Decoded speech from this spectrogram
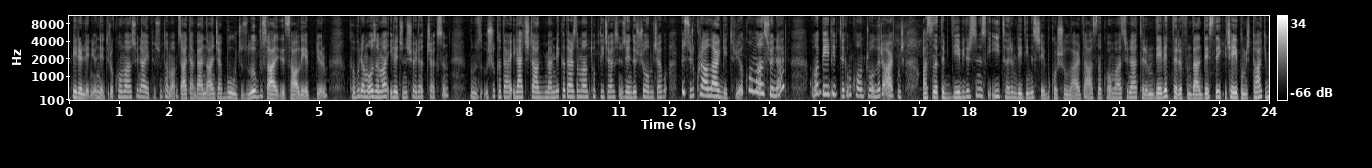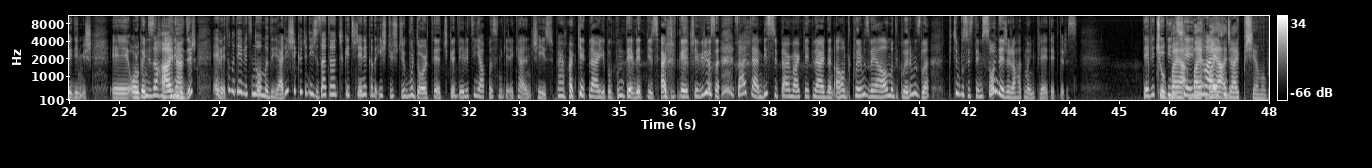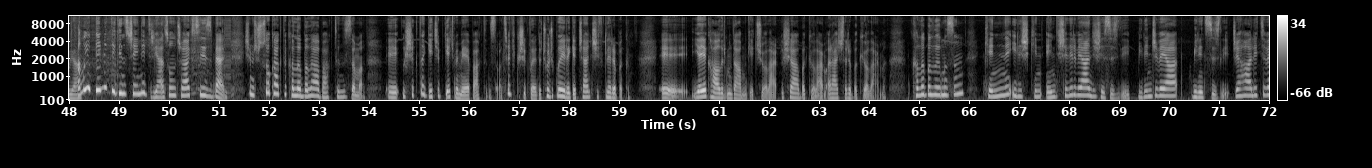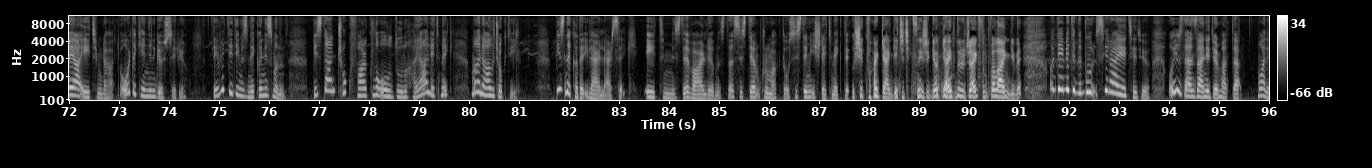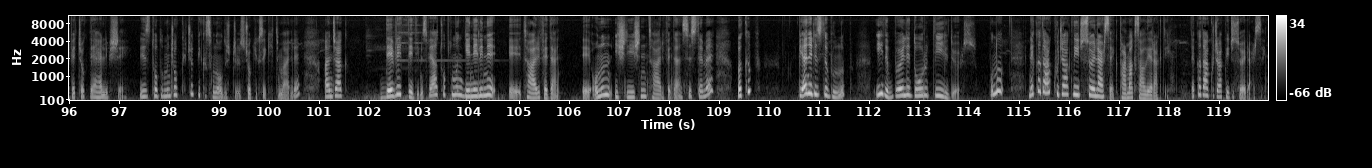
belirleniyor. Nedir o? Konvansiyonel yapıyorsun. Tamam zaten ben de ancak bu ucuzluğu bu sayede sağlayabiliyorum. Kabul ama o zaman ilacını şöyle atacaksın. Bunu şu kadar ilaçtan bilmem ne kadar zaman toplayacaksın. Üzerinde şu olmayacak. Bu. Bir sürü kurallar getiriyor. Konvansiyonel ama belli bir takım kontrolleri artmış. Aslında tabii diyebilirsiniz ki iyi tarım dediğiniz şey bu koşullarda aslında konvansiyonel tarım devlet tarafından destek şey yapılmış, takip edilmiş, e, organize hali Aynen. midir? Evet ama devletin olmadığı yerde işi kötü değil. Zaten tüketiciye ne kadar iş düştüğü burada ortaya çıkıyor. Devletin yapmasını gereken şeyi süpermarketler yapıp bunu devlet bir sertifikaya çeviriyorsa zaten biz süpermarketlerden aldıklarımız veya almadıklarımızla bütün bu sistemi son derece rahat manipüle edebiliriz. Devlet Çok dediğiniz baya şey baya, nihayetinde... baya acayip bir şey ama bu ya. Ama yok devlet dediğiniz şey nedir? Yani sonuç olarak siz ben. Şimdi şu sokakta kalabalığa baktığınız zaman e, ışıkta geçip geçmemeye baktığınız zaman trafik ışıklarında çocuklarıyla geçen çiftlere bakın. E, yaya kaldırımından mı geçiyorlar? Işığa bakıyorlar mı? Araçlara bakıyorlar mı? Kalabalığımızın kendine ilişkin endişeleri veya endişesizliği, bilinci veya bilinçsizliği, cehaleti veya eğitimli hali orada kendini gösteriyor. Devlet dediğimiz mekanizmanın bizden çok farklı olduğunu hayal etmek manalı çok değil. Biz ne kadar ilerlersek eğitimimizde, varlığımızda, sistem kurmakta, o sistemi işletmekte, ışık varken geçeceksin, ışık yokken duracaksın falan gibi. O devlete de bu sirayet ediyor. O yüzden zannediyorum hatta muhalefet çok değerli bir şey. Biz toplumun çok küçük bir kısmını oluşturuyoruz çok yüksek ihtimalle. Ancak devlet dediğimiz veya toplumun genelini e, tarif eden, e, onun işleyişini tarif eden sisteme bakıp bir analizde bulunup iyi de böyle doğru değil diyoruz. Bunu ne kadar kucaklayıcı söylersek, parmak sallayarak değil, ne kadar kucaklayıcı söylersek,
